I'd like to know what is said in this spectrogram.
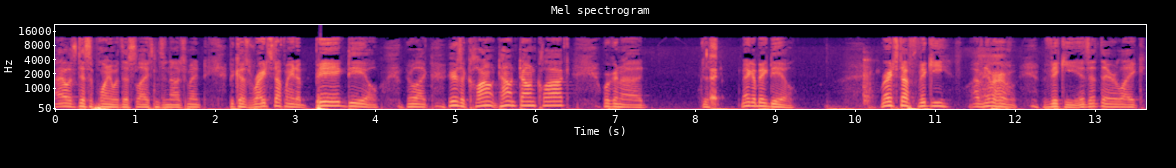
I was disappointed with this license announcement because Right Stuf made a big deal. They're like, "Here's a clown countdown clock. We're gonna just make a big deal." Right Stuf, Vicky. I've never heard of Viki. Is that their like?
